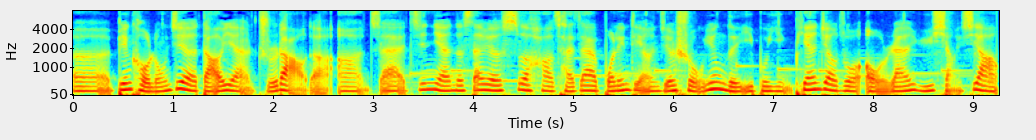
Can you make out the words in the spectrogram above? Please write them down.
呃滨口龙介导演执导的啊，在今年的三月四号才在柏林电影节首映的一部影片，叫做《偶然与想象》。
